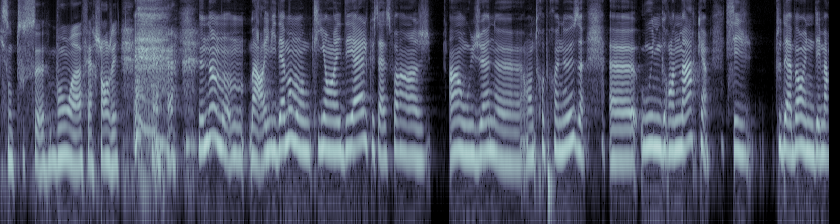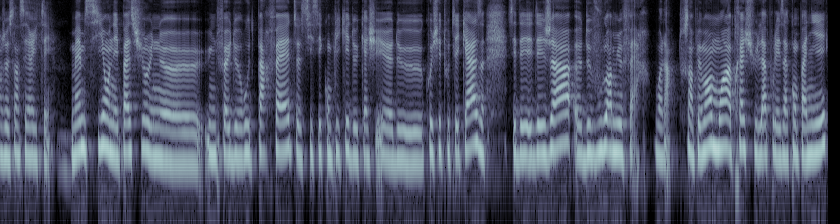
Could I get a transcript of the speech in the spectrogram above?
ils sont tous bons à faire changer Non, non bah, alors évidemment, mon client idéal, que ça soit un, un ou jeune entrepreneuse ou une grande marque, c'est tout d'abord une démarche de sincérité. Même si on n'est pas sur une, euh, une, feuille de route parfaite, si c'est compliqué de, cacher, de cocher toutes les cases, c'est déjà euh, de vouloir mieux faire. Voilà, tout simplement. Moi, après, je suis là pour les accompagner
